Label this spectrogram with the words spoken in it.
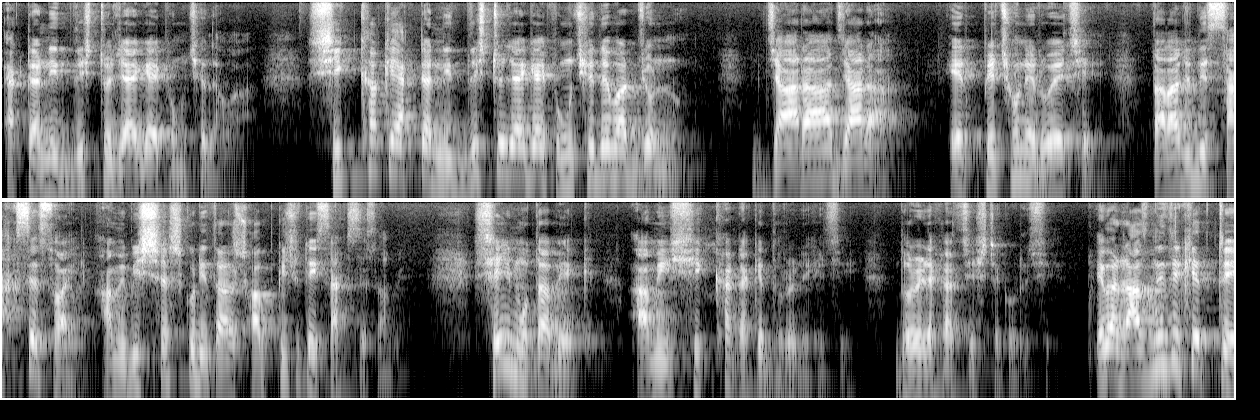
একটা নির্দিষ্ট জায়গায় পৌঁছে দেওয়া। শিক্ষাকে একটা নির্দিষ্ট জায়গায় পৌঁছে দেওয়ার জন্য যারা যারা এর পেছনে রয়েছে, তারা যদি সাকসেস হয়, আমি বিশ্বাস করি তারা সব কিছুতেই সাকসেস হবে। সেই মোতাবেক আমি শিক্ষাটাকে ধরে রেখেছি, ধরে রাখার চেষ্টা করেছি। এবার রাজনীতির ক্ষেত্রে,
